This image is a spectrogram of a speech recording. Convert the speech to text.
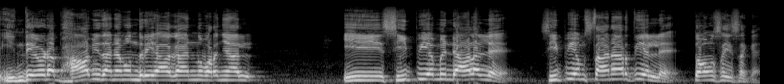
ഇന്ത്യയുടെ ഭാവി ധനമന്ത്രിയാകാൻ എന്ന് പറഞ്ഞാൽ ഈ സി പി എമ്മിന്റെ ആളല്ലേ? സി പി എം സ്ഥാനാർത്ഥിയല്ലേ തോമസ് ഐസക്ക്?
